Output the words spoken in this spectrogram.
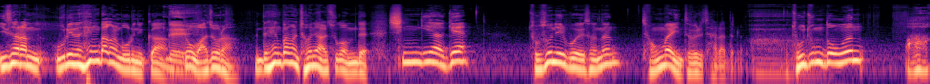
아이 사람 우리는 행방을 모르니까 네. 좀 와줘라. 근데 행방을 전혀 알 수가 없는데 신기하게 조선일보에서는 정말 인터뷰를 잘하더라고요. 아. 조중동은 아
